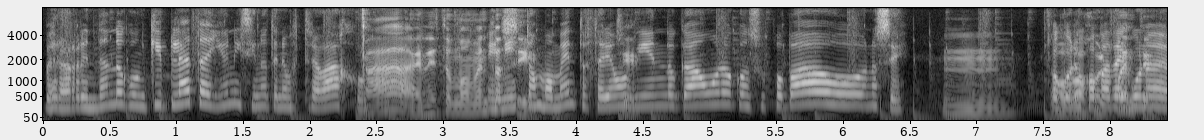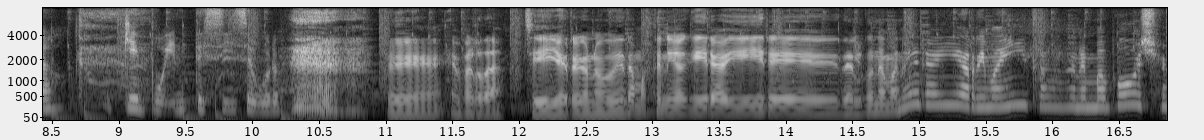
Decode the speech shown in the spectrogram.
Pero arrendando con qué plata, Johnny, si no tenemos trabajo. Ah, en estos momentos en sí. estos momentos estaríamos Sí. viendo cada uno con sus papás o no sé. Mm, O, O con los papás de alguno de los. Qué puente, sí, seguro. Eh, es verdad. Sí, yo creo que nos hubiéramos tenido que ir a vivir eh, de alguna manera ahí arrimadita en el Mapocho.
